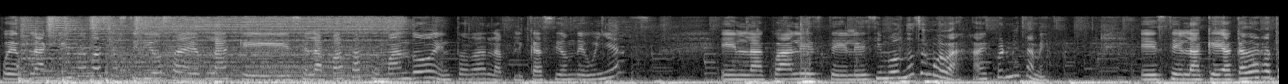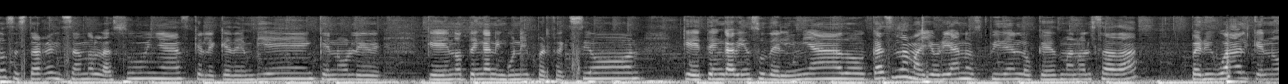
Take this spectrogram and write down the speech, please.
Pues la clienta más fastidiosa es la que se la pasa fumando en toda la aplicación de uñas, en la cual este, le decimos, no se mueva, ay, permítame. Este, la que a cada rato se está revisando las uñas, que le queden bien, que no le, que no tenga ninguna imperfección, que tenga bien su delineado. Casi la mayoría nos piden lo que es mano alzada pero igual que no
